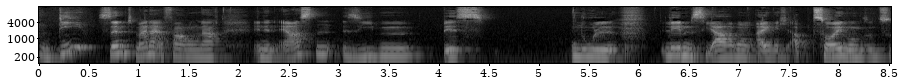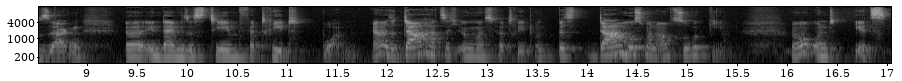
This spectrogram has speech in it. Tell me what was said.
Und die sind meiner Erfahrung nach in den ersten sieben bis null Lebensjahren eigentlich Abzeugung sozusagen äh, in deinem System verdreht worden. Ja, also da hat sich irgendwas verdreht und bis da muss man auch zurückgehen. Ne? Und jetzt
